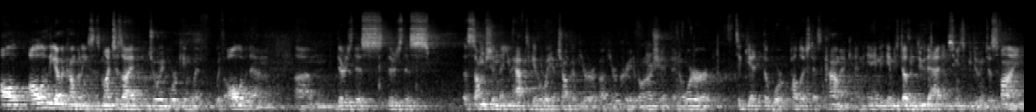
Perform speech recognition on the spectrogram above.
all all of the other companies. As much as I've enjoyed working with with all of them, um, there's this there's this assumption that you have to give away a chunk of your of your creative ownership in order to get the work published as a comic. And Image doesn't do that and seems to be doing just fine,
